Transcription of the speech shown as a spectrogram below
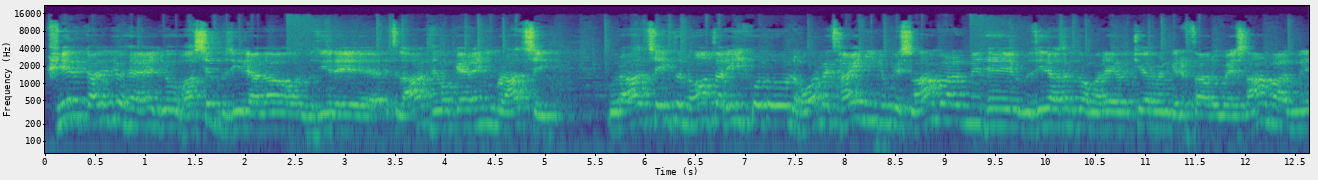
پھر کل جو ہے، جو واسف وزیر اعلیٰ اور وزیر اطلاعات ہیں، وہ کہہ رہے ہیں کہ مراد سعید۔ مراد سعید تو نو تاریخ کو تو لاہور میں تھا ہی نہیں، کیونکہ اسلام آباد میں تھے۔ وزیر اعظم تو ہمارے چیئرمین گرفتار ہوئے اسلام آباد میں۔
